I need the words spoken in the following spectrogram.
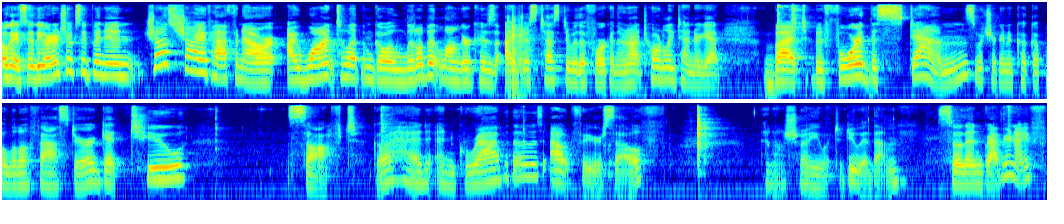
Okay, so the artichokes have been in just shy of half an hour. I want to let them go a little bit longer because I just tested with a fork and they're not totally tender yet. But before the stems, which are going to cook up a little faster, get too soft, go ahead and grab those out for yourself and I'll show you what to do with them. So then grab your knife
